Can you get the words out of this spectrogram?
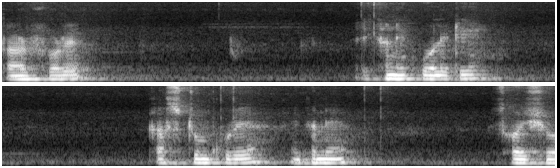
তারপরে এখানে কোয়ালিটি কাস্টম করে এখানে ছয়শো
